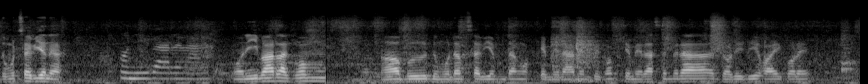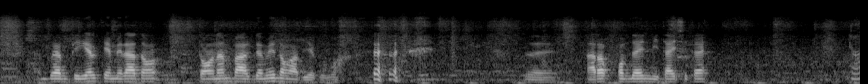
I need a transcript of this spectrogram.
দুমস্যা বিয়া না শনিবারে অনিবার আগম আবু দুমুদাম সাবিয়াম দাং ক্যামেরা নেম বিগম ক্যামেরা সেমেরা দরি দি হয় করে ব্যাম পিগেল ক্যামেরা তো তনাম বাগদামে দং আবিয়া কুবো আর কম দাইন মিঠাই সিটাই তো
